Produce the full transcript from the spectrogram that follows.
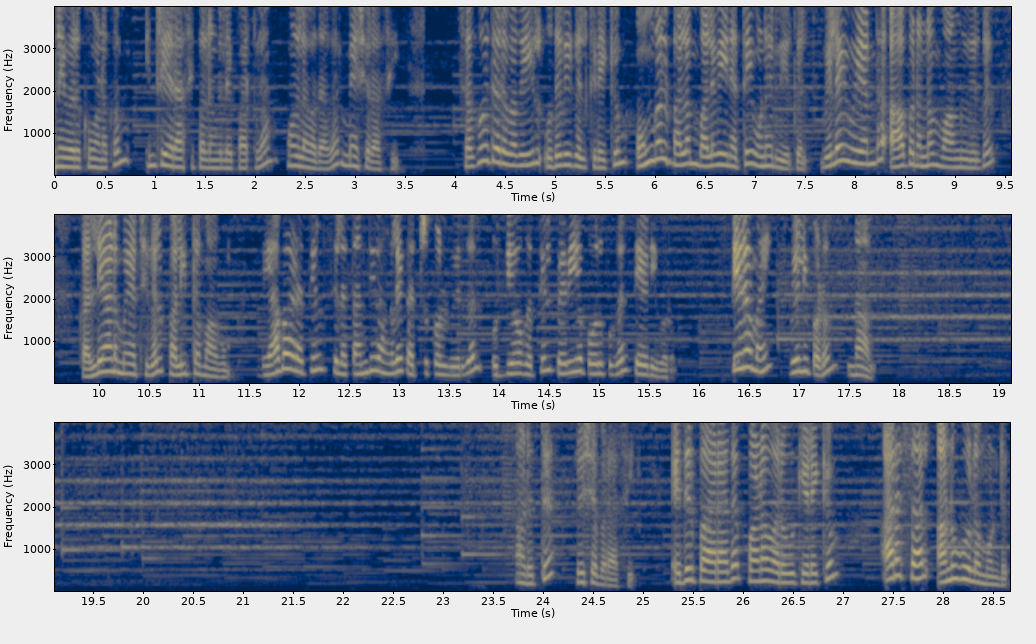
அனைவருக்கும் வணக்கம். இன்றைய ராசி பலன்களை பார்க்கலாம். முதலாவதாக மேஷராசி. சகோதர வகையில் உதவிகள் கிடைக்கும். உங்கள் பலம் பலவீனத்தை உணர்வீர்கள். விலை உயர்ந்த ஆபரணம் வாங்குவீர்கள். கல்யாண முயற்சிகள் பலித்தமாகும். வியாபாரத்தில் சில தந்திரங்களை கற்றுக்கொள்வீர்கள். உத்தியோகத்தில் பெரிய பொறுப்புகள் தேடி வரும். திறமை வெளிப்படும் நாள். அடுத்து ரிஷபராசி. எதிர்பாராத பண வரவு கிடைக்கும். அரசால் அனுகூலம் உண்டு.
